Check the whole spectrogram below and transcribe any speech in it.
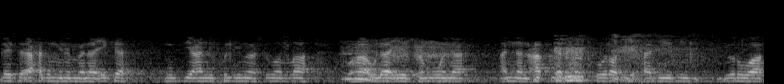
ليس أحد من الملائكة مبدعا لكل ما سوى الله وهؤلاء يزعمون أن العقل المذكور في حديث يروى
